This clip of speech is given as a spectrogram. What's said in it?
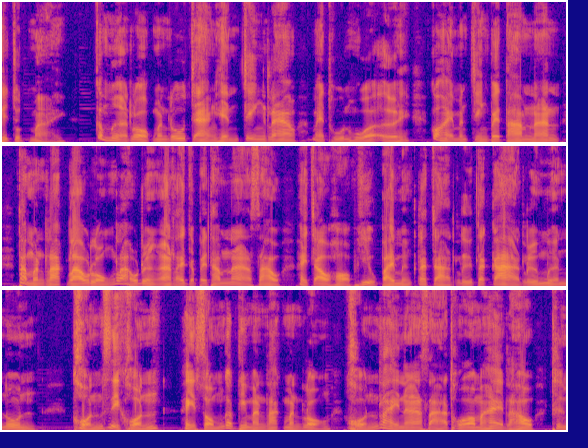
ที่จุดหมาย ก็เมื่อโลกมันรู้แจ้งเห็นจริงแล้ว แม่ทูลหัวเอ๋ย ก็ให้มันจริงไปตามนั้น ถ้ามันรักเราหลงเราเรื่องอะไรจะไปทำหน้าเศร้า ให้เจ้าหอบหิ้วไปเหมือนกระจาดหรือตะกร้าหรือเหมือนนุ่น ขนสิขนให้สมกับที่มันรักมันหลง ขนไล่นาสาโทรมาให้เรา ถึง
